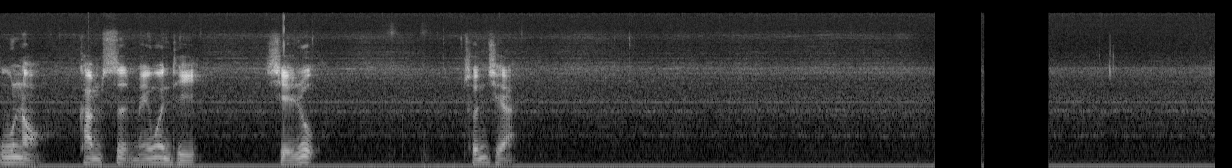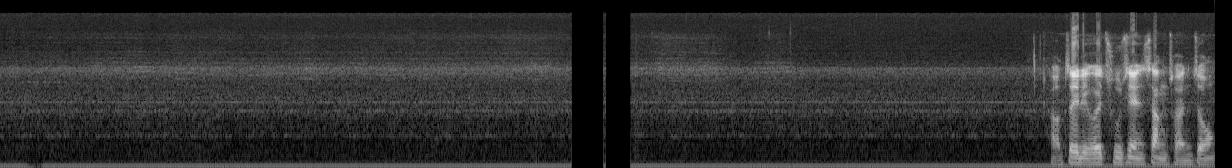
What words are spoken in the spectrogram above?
Uno 看是没问题，写入存起来。好，这里会出现上传中，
